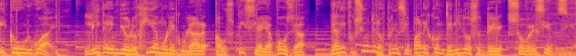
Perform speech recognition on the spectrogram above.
Vico Uruguay, líder en biología molecular, auspicia y apoya la difusión de los principales contenidos de Sobre Ciencia.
